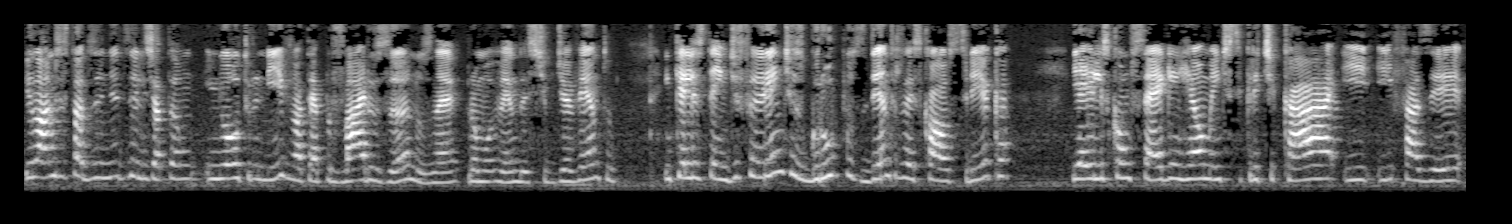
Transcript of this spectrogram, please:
E lá nos Estados Unidos eles já estão em outro nível, até por vários anos, né, promovendo esse tipo de evento, em que eles têm diferentes grupos dentro da escola austríaca e aí eles conseguem realmente se criticar e, e fazer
